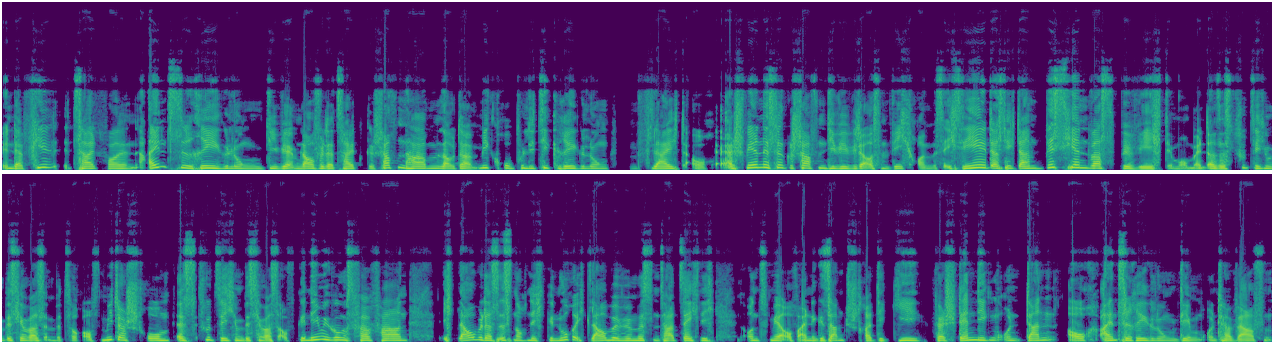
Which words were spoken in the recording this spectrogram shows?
in der Vielzahl von Einzelregelungen, die wir im Laufe der Zeit geschaffen haben, lauter Mikropolitikregelungen, vielleicht auch Erschwernisse geschaffen, die wir wieder aus dem Weg räumen müssen? Ich sehe, dass sich da ein bisschen was bewegt im Moment. Also es tut sich ein bisschen was in Bezug auf Mieterstrom. Es tut sich ein bisschen was auf Genehmigungsverfahren. Ich glaube, das ist noch nicht genug. Ich glaube, wir müssen tatsächlich uns mehr auf eine Gesamtstrategie verständigen und dann dann auch Einzelregelungen dem unterwerfen.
